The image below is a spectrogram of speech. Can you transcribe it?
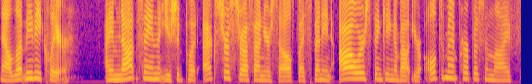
Now, let me be clear I am not saying that you should put extra stress on yourself by spending hours thinking about your ultimate purpose in life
